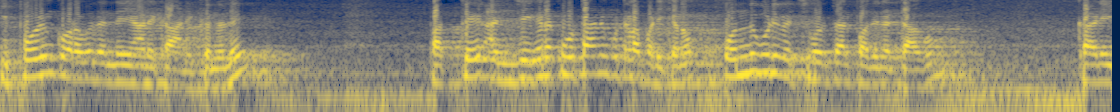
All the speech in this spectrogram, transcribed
ഇപ്പോഴും കുറവ് തന്നെയാണ് കാണിക്കുന്നത്. പത്ത് അഞ്ച് ഇങ്ങനെ കൂട്ടാനും കുട്ടികളെ പഠിക്കണം. ഒന്നുകൂടി വെച്ച് കൊടുത്താൽ പതിനെട്ടാകും. കളി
